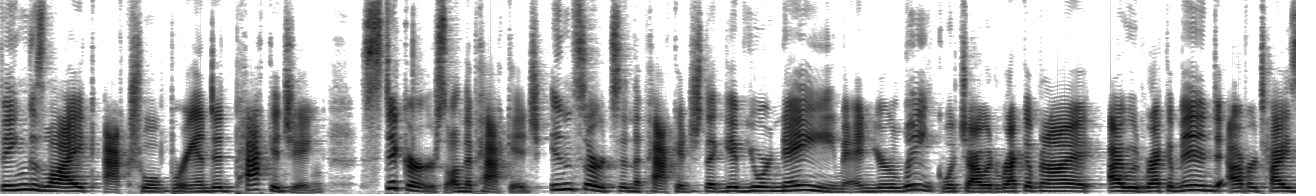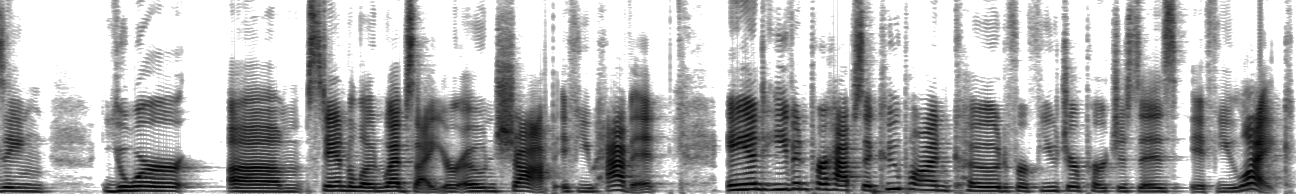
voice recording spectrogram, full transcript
Things like actual branded packaging, stickers on the package, inserts in the package that give your name and your link, which I would recommend I would recommend advertising your um, standalone website, your own shop if you have it, and even perhaps a coupon code for future purchases if you like.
